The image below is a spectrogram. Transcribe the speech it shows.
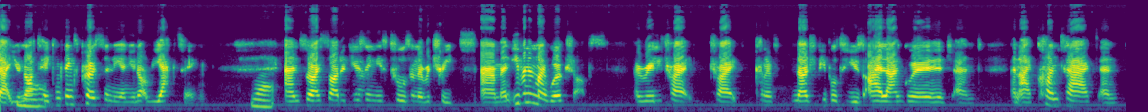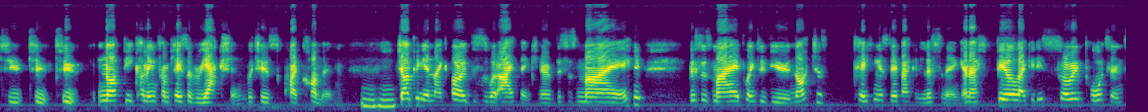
that you're not taking things personally and you're not reacting right. and so i started using these tools in the retreats um, and even in my workshops i really try try kind of nudge people to use I language and and eye contact and to to to not be coming from place of reaction, which is quite common. Mm-hmm. Jumping in like, oh, this is what I think. You know, this is my this is my point of view. Not just taking a step back and listening. And I feel like it is so important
